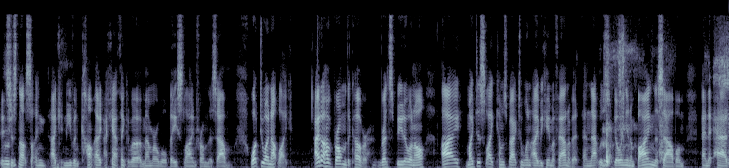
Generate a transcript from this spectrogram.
it's just not something I can even. Com- I, I can't think of a, a memorable bass line from this album. What do I not like? I don't have a problem with the cover, red speedo and all. I my dislike comes back to when I became a fan of it, and that was going in and buying this album, and it had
